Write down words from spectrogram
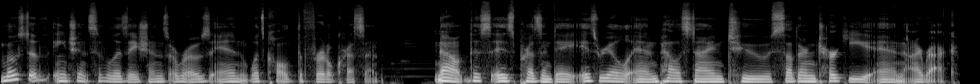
Most of ancient civilizations arose in what's called the Fertile Crescent. Now, this is present day Israel and Palestine to southern Turkey and Iraq.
